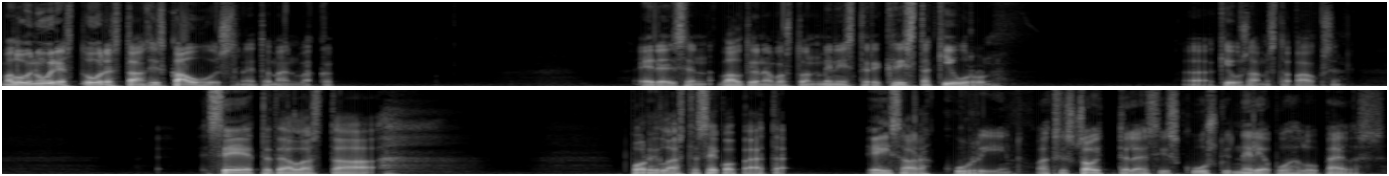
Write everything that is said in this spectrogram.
Mä luin uudestaan siis kauhuissani tämän vaikka edellisen valtioneuvoston ministeri Krista Kiurun kiusaamistapauksen. Se, että tällaista porilaista sekopäätä ei saada kuriin, vaikka se soittelee siis 64 puhelua päivässä.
